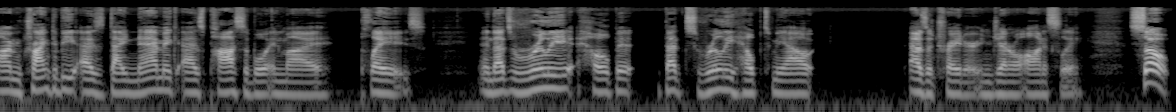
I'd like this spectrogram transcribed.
I'm trying to be as dynamic as possible in my plays and that's really help it that's really helped me out as a trader in general honestly. So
